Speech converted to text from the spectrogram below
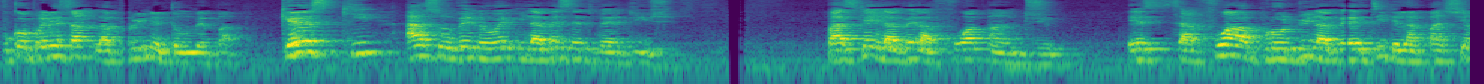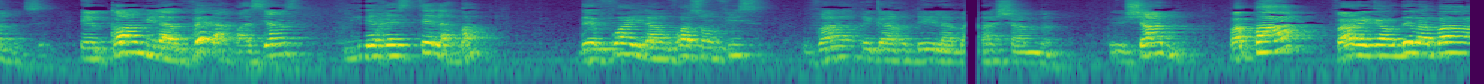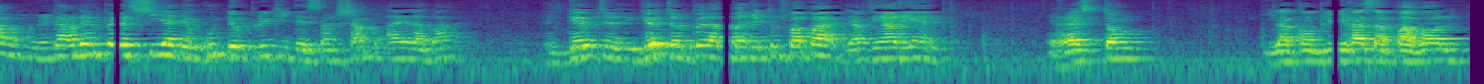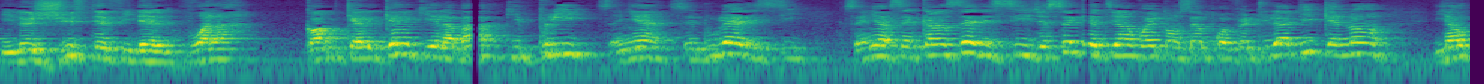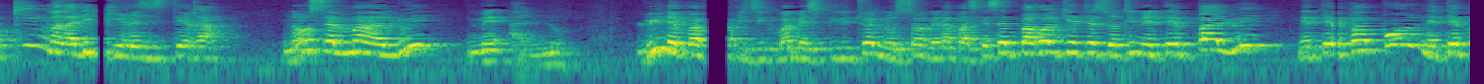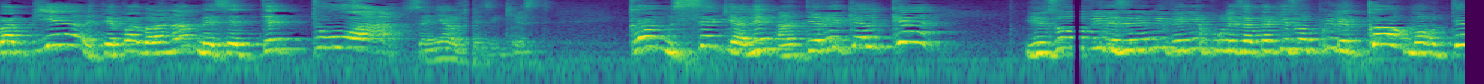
Vous comprenez ça? La pluie ne tombait pas. Qu'est-ce qui a sauvé Noé Il avait cette vertu. Parce qu'il avait la foi en Dieu. Et sa foi a produit la vertu de la patience. Et comme il avait la patience, il est resté là-bas. Des fois, il envoie son fils, va regarder là-bas Cham. Cham, papa, va regarder là-bas, regardez un peu s'il y a des gouttes de pluie qui descendent. Cham, aille là-bas. Guette, guette un peu là-bas, retourne, papa, il n'y a rien. Restons. Il accomplira sa parole. Il est juste et fidèle. Voilà. Comme quelqu'un qui est là-bas, qui prie, Seigneur, c'est douleur ici. Seigneur, c'est cancer ici. Je sais que tu as envoyé ton saint prophète. Tu lui as dit que non, Il n'y a aucune maladie qui résistera, non seulement à lui, mais à nous. Lui n'est pas physiquement, mais spirituel, nous sommes là. Parce que cette parole qui était sortie n'était pas lui, n'était pas Paul, n'était pas Pierre, n'était pas Branham, mais c'était toi, Seigneur Jésus-Christ. Comme ceux qui allaient enterrer quelqu'un. Ils ont vu les ennemis venir pour les attaquer, ils ont pris le corps mortel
